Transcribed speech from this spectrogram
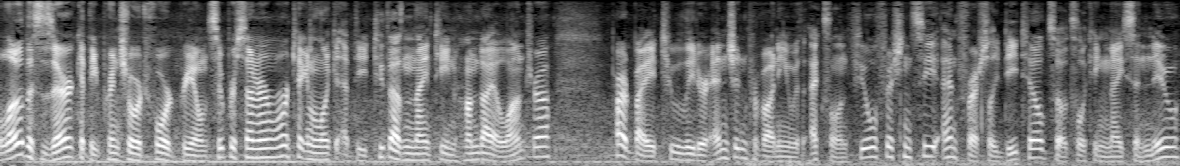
Hello, this is Eric at the Prince George Ford Pre-Owned Supercenter, and we're taking a look at the 2019 Hyundai Elantra, powered by a 2-liter engine, providing you with excellent fuel efficiency and freshly detailed, so it's looking nice and new.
